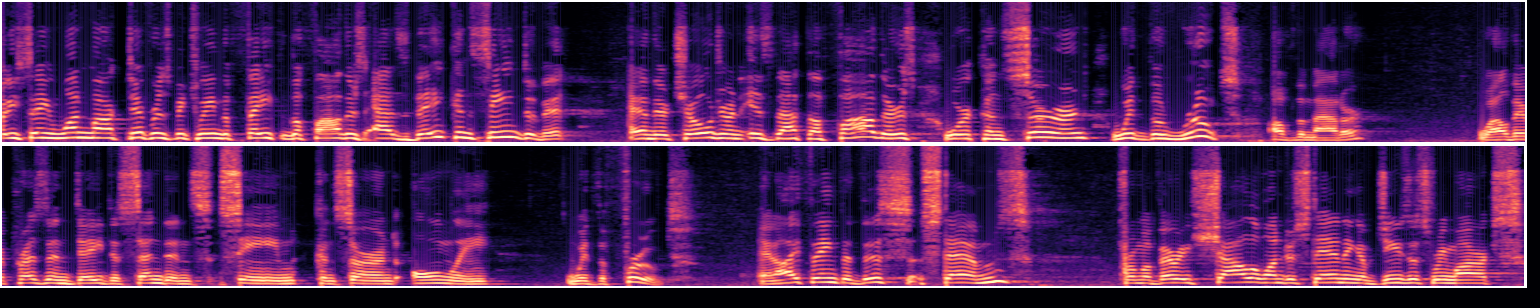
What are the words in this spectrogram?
but he's saying one marked difference between the faith of the fathers as they conceived of it and their children is that the fathers were concerned with the root of the matter, while their present day descendants seem concerned only with the fruit. And I think that this stems from a very shallow understanding of Jesus' remarks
